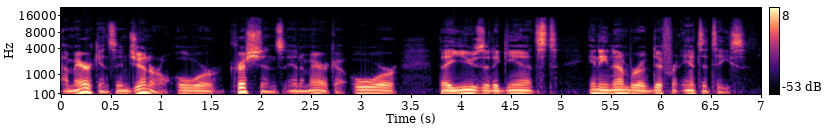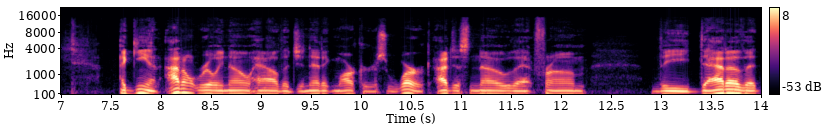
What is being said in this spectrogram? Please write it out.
Americans in general or Christians in America or they use it against any number of different entities again, I don't really know how the genetic markers work. I just know that from the data that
